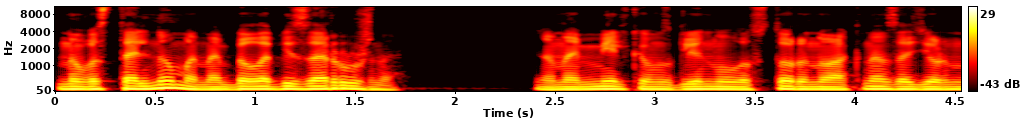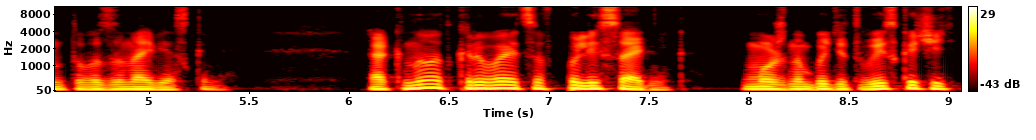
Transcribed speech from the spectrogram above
но в остальном она была безоружна. Она мельком взглянула в сторону окна, задернутого занавесками. Окно открывается в полисадник. Можно будет выскочить,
